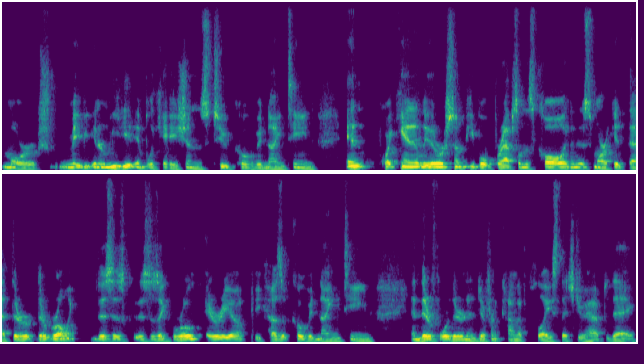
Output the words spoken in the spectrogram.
more maybe intermediate implications to COVID 19. And quite candidly, there are some people perhaps on this call and in this market that they're, they're growing. This is, this is a growth area because of COVID 19 and therefore they're in a different kind of place that you have today.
